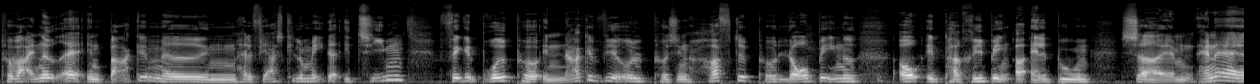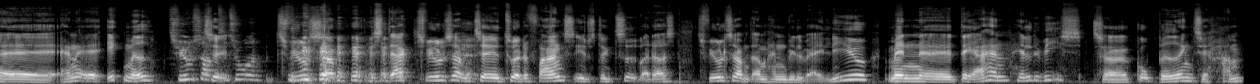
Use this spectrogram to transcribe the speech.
på vej ned af en bakke med en 70 km i timen, fik et brud på en nakkevirvel, på sin hofte, på lårbenet og et par ribben og albuen. Så øhm, han, er, han er ikke med. Tvivlsom til, til turen? Tvivlsom, stærkt tvivlsom til Tour de France. I et stykke tid var det også tvivlsomt, om han ville være i live. Men øh, det er han heldigvis, så god bedring til ham.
